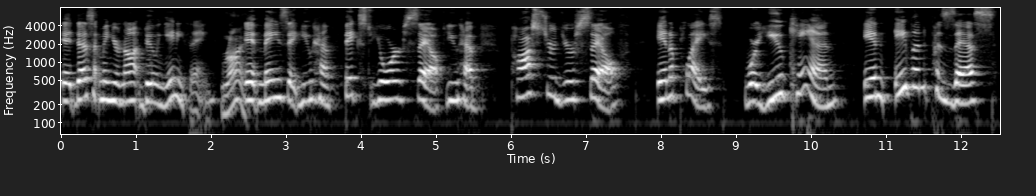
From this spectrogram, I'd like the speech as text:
It doesn't mean you're not doing anything. Right. it means that you have fixed yourself. You have postured yourself in a place where you can in even possess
